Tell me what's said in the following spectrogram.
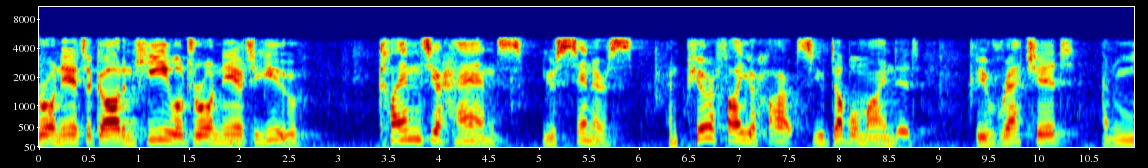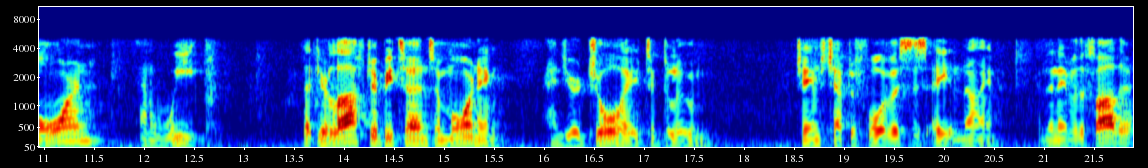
draw near to God, and He will draw near to you. Cleanse your hands, you sinners, and purify your hearts, you double minded. Be wretched and mourn and weep. Let your laughter be turned to mourning and your joy to gloom. James chapter 4, verses 8 and 9. In the name of the Father,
